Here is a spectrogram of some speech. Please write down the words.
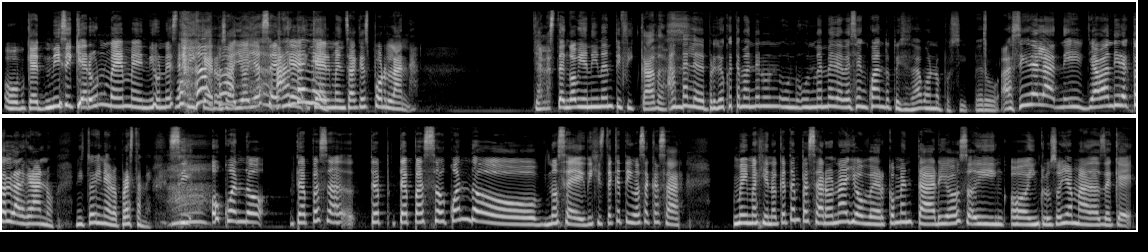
O que ni siquiera un meme ni un sticker. O sea, yo ya sé que, que el mensaje es por lana. Ya las tengo bien identificadas. Ándale, de perdido que te manden un, un- un meme de vez en cuando. Tú dices, ah, bueno, pues sí, pero así de la. y ya van directo al, al grano. Necesito dinero, préstame. Sí, o cuando te ha pasado, te, te pasó cuando, no sé, dijiste que te ibas a casar. Me imagino que te empezaron a llover comentarios o, in- o incluso llamadas de que,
